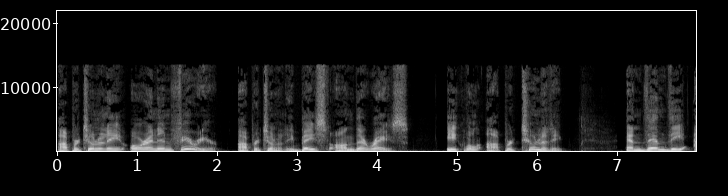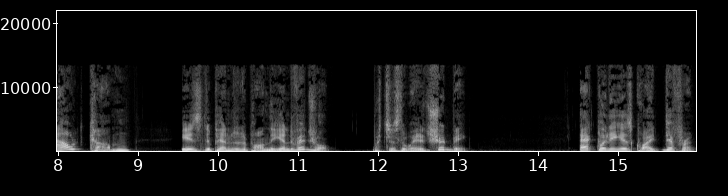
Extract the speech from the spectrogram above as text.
opportunity or an inferior opportunity based on their race equal opportunity. And then the outcome is dependent upon the individual, which is the way it should be. Equity is quite different.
